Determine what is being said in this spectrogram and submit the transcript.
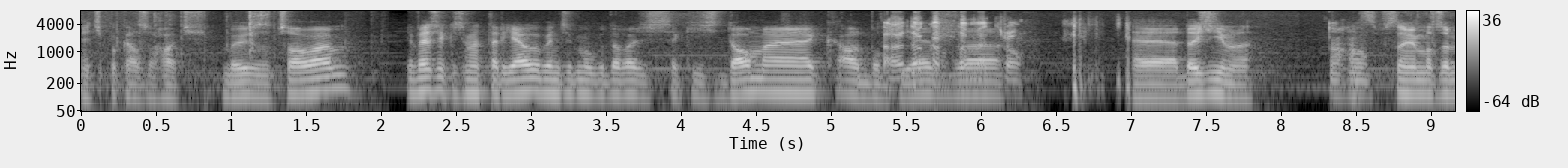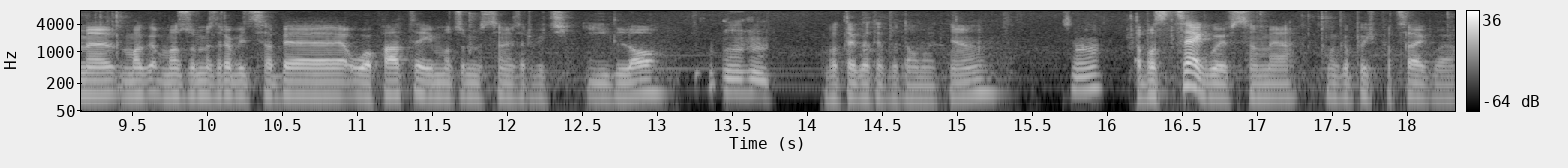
Ja ci pokażę, chodź. Bo już zacząłem. I Weź jakieś materiały, będziemy budować jakiś domek albo Ale dokąd to wieżę. metro? E, do zimy. Aha. Więc w sumie możemy, mo- możemy zrobić sobie łopaty i możemy sobie zrobić iglo. Mhm. Bo tego typu domek, nie? Mhm. Albo z cegły w sumie. Mogę pójść po cegłę.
